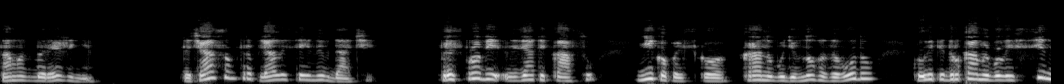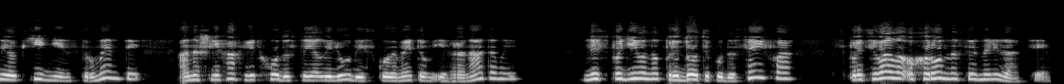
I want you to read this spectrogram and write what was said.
самозбереження. Та часом траплялися і невдачі. При спробі взяти касу Нікопольського кранобудівного заводу, коли під руками були всі необхідні інструменти, а на шляхах відходу стояли люди з кулеметом і гранатами, несподівано при дотику до сейфа спрацювала охоронна сигналізація.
